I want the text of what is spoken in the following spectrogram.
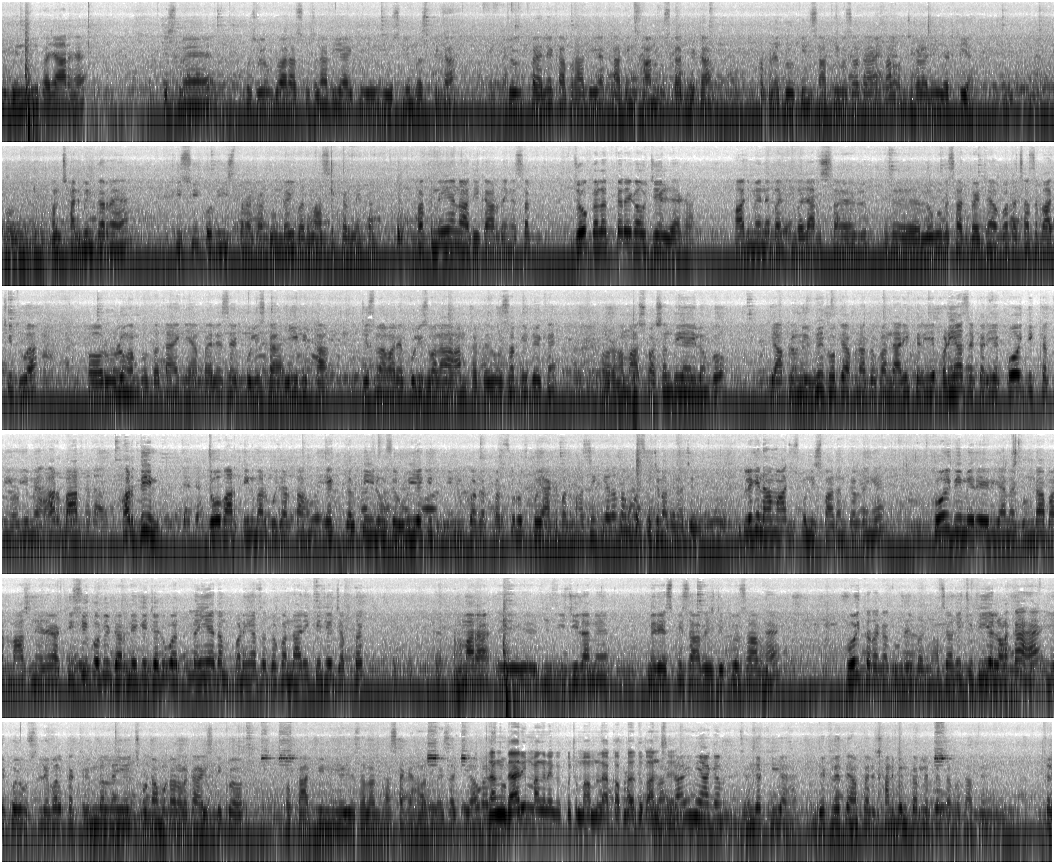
बिंदी बाज़ार है। इसमें कुछ लोग द्वारा सूचना दिया है कि मुस्लिम बस्ती का जो पहले का अपराधी है, कादिम खान, उसका बेटा अपने दो तीन साथियों के साथ आया था और झगड़ा झंझट किया। और हम छानबीन कर रहे हैं। किसी को भी इस तरह का गुंडई, बदमाशी करने का हक नहीं है, ना अधिकार देंगे। सब जो गलत करेगा, वो जेल जाएगा। आज मैंने बाज़ार लोगों के साथ बैठे हैं, बहुत अच्छा से बातचीत हुआ। और वो लोग हमको बताएँ कि यहाँ पहले से पुलिस का ई भी था, जिसमें हमारे पुलिस वाला आराम करते थे, वो सब भी देखें। और हम आश्वासन दिए हैं इन लोगों को कि आप लोग निर्भीक होकर अपना दुकानदारी करिए, बढ़िया से करिए, कोई दिक्कत नहीं होगी। मैं हर बार, हर दिन, दो बार, तीन बार गुजरता हूँ। एक गलती इन लोगों से हुई है कि इन को अगर परसों रोज कोई आके बदमाशी किया था तो हमको सूचना देना चाहिए। लेकिन हम आज उसको निष्पादन कर देंगे। कोई भी मेरे एरिया में गुंडा बदमाश नहीं रहेगा। किसी को भी डरने की ज़रूरत नहीं है। एकदम बढ़िया से दुकानदारी कीजिए। जब तक हमारा जिला में मेरे एसपी साहब एसडीपीओ साहब हैं कोई तरह का गुंडई बदमाशी अभी चूँकि ये लड़का है ये कोई उस लेवल का क्रिमिनल नहीं है। छोटा मोटा लड़का है इसकी कोई औकात भी नहीं है। ये साला नशा के हालत में ऐसा किया होगा रंगदारी मांगने का कुछ मामला कपड़ा दुकान से? रंगदारी नहीं आके हम झंझट किया है। देख लेते हैं हम पहले छानबीन कर लेते हैं तब बताते हैं।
